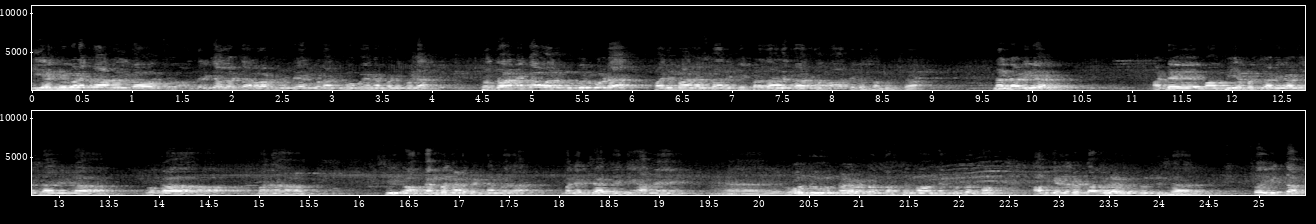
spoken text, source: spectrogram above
ఇవన్నీ కూడా కారణాలు కావచ్చు. అందరికీ అలాంటి అలవాట్లు ఉంటాయని కూడా అనుకోపోయినప్పటికీ కూడా ప్రధానంగా వాళ్ళ ముగ్గురు కూడా పని మానేస్తానికి ప్రధాన కారణం ఆర్థిక సమస్య. నన్ను అడిగారు. అంటే మా పిఎం వచ్చి అడిగాడు సార్ ఇలా ఒక మన సి- ఆ పెట్టినాం కదా మన హెచ్ఆర్జీని ఆమె రోజు నడవడం కష్టంగా ఉంది కుటుంబం. ఆమెకి ఏదైనా డబ్బులు అడుగుతుంది సార్. సో ఇద్దాం.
